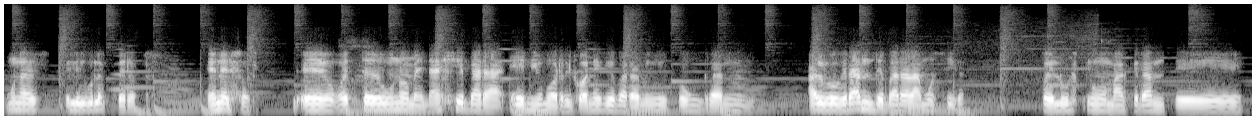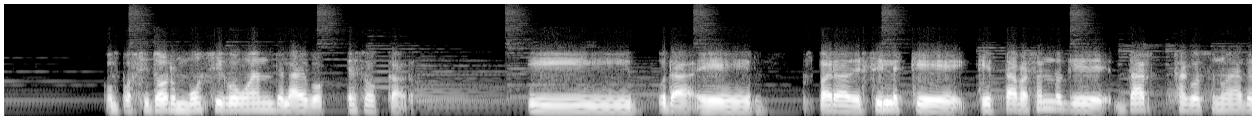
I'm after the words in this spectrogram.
una de sus películas, pero en eso, eh, este es un homenaje para Ennio Morricone, que para mí fue un gran, algo grande para la música. Fue el último más grande compositor, músico, de la época, esos cabros. Y, puta, eh, para decirles que, está pasando, que Dark sacó su nueva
